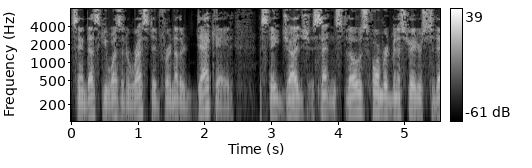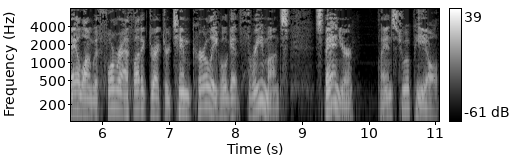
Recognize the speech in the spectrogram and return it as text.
Sandusky wasn't arrested for another decade. A state judge sentenced those former administrators today, along with former athletic director Tim Curley, who will get three months. Spanier plans to appeal.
